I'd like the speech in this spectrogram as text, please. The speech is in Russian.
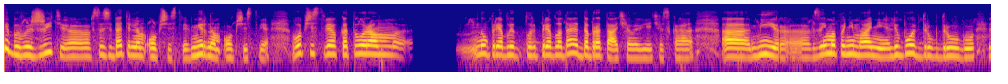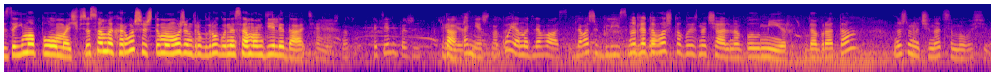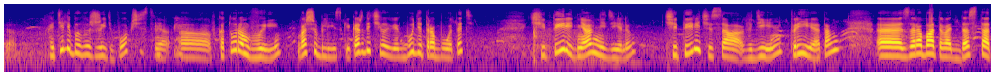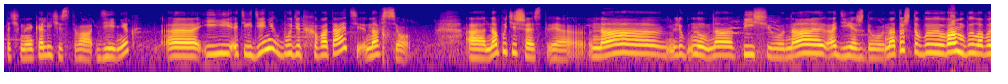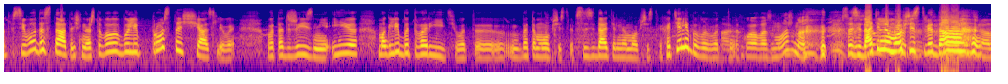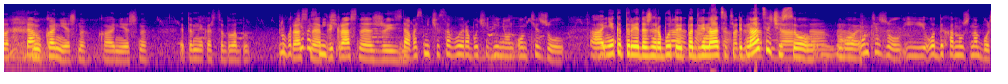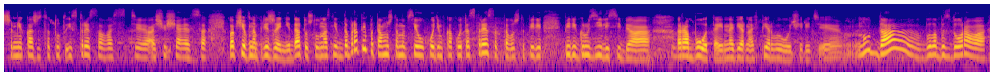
хотели бы вы жить э, в созидательном обществе, в мирном обществе, в обществе, в котором ну, преобладает доброта человеческая, а, мир, э, взаимопонимание, любовь друг к другу, взаимопомощь, все самое хорошее, что мы можем друг другу на самом деле дать. Конечно. Хотели бы жить? Да, конечно. Какое оно для вас, для ваших близких? Но для того, чтобы изначально был мир, доброта, нужно начинать с самого себя. Хотели бы вы жить в обществе, э, в котором вы, ваши близкие, каждый человек будет работать 4 дня в неделю, 4 часа в день, при этом э, зарабатывать достаточное количество денег, э, и этих денег будет хватать на все на путешествия, на, ну, на пищу, на одежду, на то, чтобы вам было вот всего достаточно, чтобы вы были просто счастливы вот от жизни и могли бы творить вот э, в этом обществе, в созидательном обществе. Хотели бы вы вот... А такое возможно? В созидательном обществе, да. Ну, конечно, конечно. Это, мне кажется, было бы прекрасная, ну, прекрасная жизнь. Да, восьмичасовой рабочий день, он, он тяжел. А некоторые даже работают да, по 12 да, 15 по часов. Да, да, вот. Он тяжел, и отдыха нужно больше. Мне кажется, тут и стрессовость э, ощущается вообще в напряжении, да, то, что у нас нет доброты, потому что мы все уходим в какой-то стресс от того, что пере, перегрузили себя работой, наверное, в первую очередь. Э, ну да, было бы здорово.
